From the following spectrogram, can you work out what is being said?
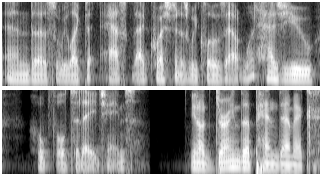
and uh, so we like to ask that question as we close out. What has you hopeful today, James? You know, during the pandemic,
